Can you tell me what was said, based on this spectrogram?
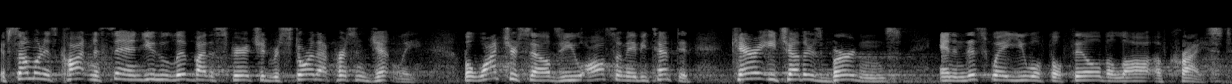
if someone is caught in a sin, you who live by the Spirit should restore that person gently. But watch yourselves, or you also may be tempted. Carry each other's burdens, and in this way you will fulfill the law of Christ.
